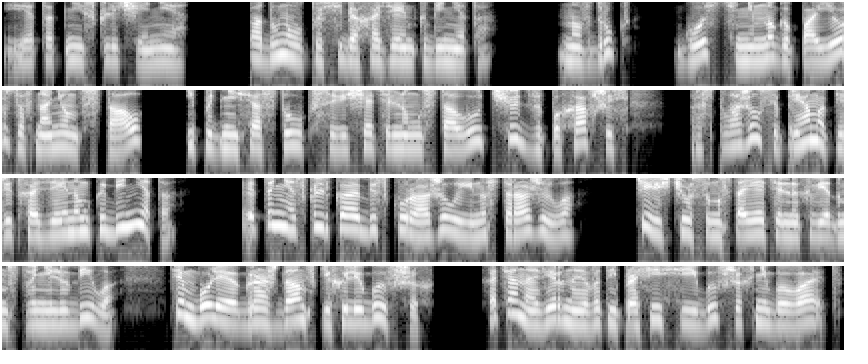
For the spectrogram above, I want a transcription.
И этот не исключение. Подумал про себя хозяин кабинета. Но вдруг гость, немного поёрзав на нем, встал и, поднеся стул к совещательному столу, чуть запыхавшись, расположился прямо перед хозяином кабинета. Это несколько обескуражило и насторожило. Чересчур самостоятельных ведомства не любила, тем более гражданских или бывших. Хотя, наверное, в этой профессии бывших не бывает.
